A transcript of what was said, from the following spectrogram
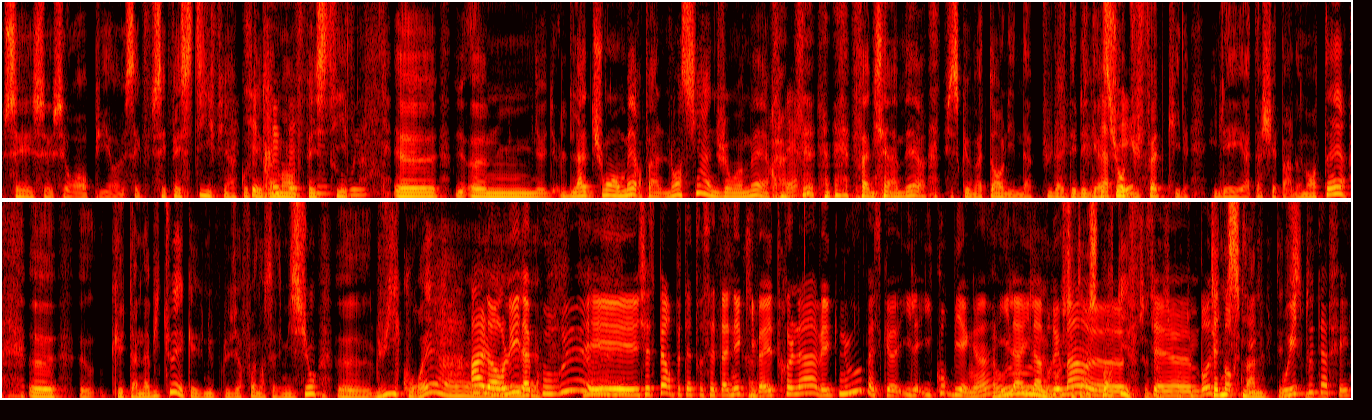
c'est oh, euh, festif, il y a un côté vraiment festif, festif. oui. Euh, euh, L'adjoint au maire, enfin l'ancien adjoint au maire. Fabien Hammer, puisque maintenant il n'a plus la délégation fait. du fait qu'il il est attaché parlementaire, euh, qui est un habitué, qui est venu plusieurs fois dans cette émission, lui il courait. hein, Alors lui, il a couru et j'espère peut-être cette année qu'il va être là avec nous parce qu'il il court bien. hein. Ah oui, il, a, il a oui, vraiment. c'est un sportif, c'est un un sportif. bon Tennisman, sportif. Oui, tout à fait.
